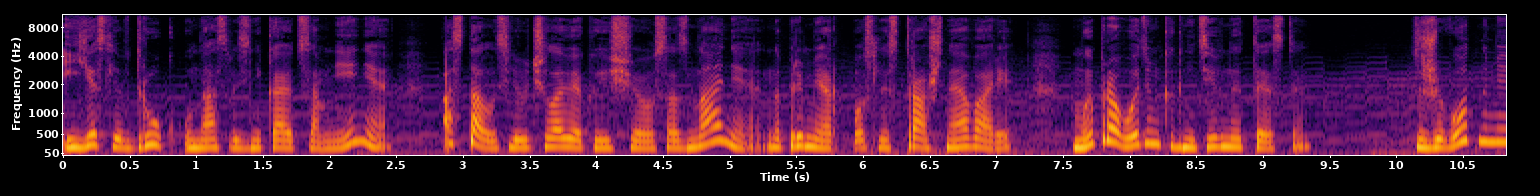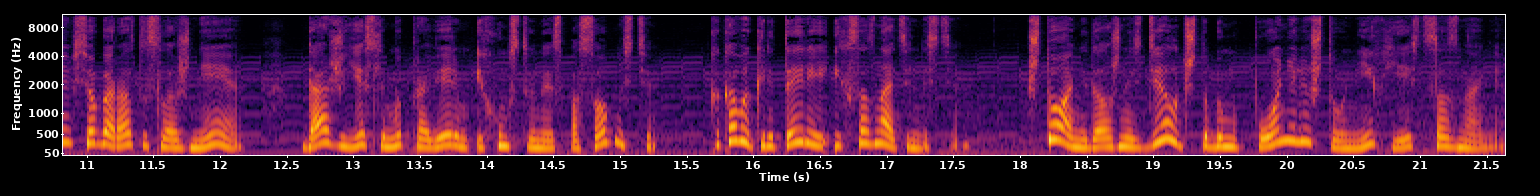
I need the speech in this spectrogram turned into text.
И если вдруг у нас возникают сомнения, осталось ли у человека еще сознание, например, после страшной аварии, мы проводим когнитивные тесты. С животными все гораздо сложнее. Даже если мы проверим их умственные способности, каковы критерии их сознательности? Что они должны сделать, чтобы мы поняли, что у них есть сознание?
